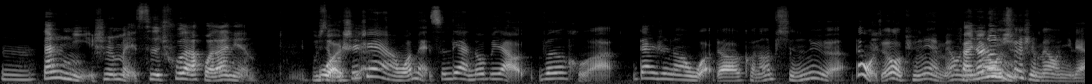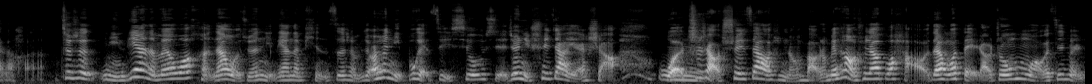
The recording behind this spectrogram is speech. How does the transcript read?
嗯，但是你是每次出来回来你。我是这样，我每次练都比较温和，但是呢，我的可能频率，但我觉得我频率也没有，反正就你确实没有你练的狠，就是你练的没有我狠，但我觉得你练的频次什么，就而且你不给自己休息，就是你睡觉也少，我至少睡觉是能保证，别看我睡觉不好，但是我逮着周末，我基本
